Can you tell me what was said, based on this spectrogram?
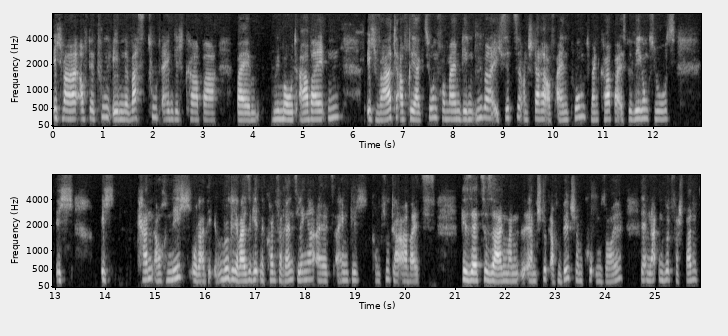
Ich war auf der Tun-Ebene. Was tut eigentlich Körper beim Remote-Arbeiten? Ich warte auf Reaktion von meinem Gegenüber. Ich sitze und starre auf einen Punkt. Mein Körper ist bewegungslos. Ich, ich kann auch nicht oder die, möglicherweise geht eine Konferenz länger als eigentlich Computerarbeitsgesetze sagen, man ein Stück auf dem Bildschirm gucken soll. Der Nacken wird verspannt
